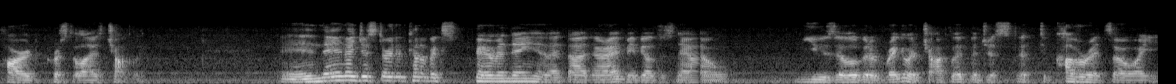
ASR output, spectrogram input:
hard crystallized chocolate. And then I just started kind of experimenting, and I thought, all right, maybe I'll just now use a little bit of regular chocolate, but just to cover it so I,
